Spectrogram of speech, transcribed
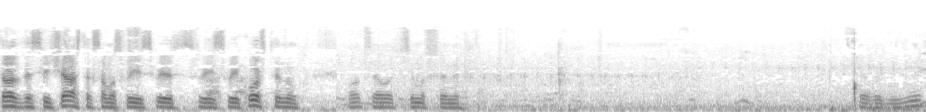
так. Да? Свій час, так само свої, свої, свої, свої кошти. Ну. Оце от ці машини. Водії.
